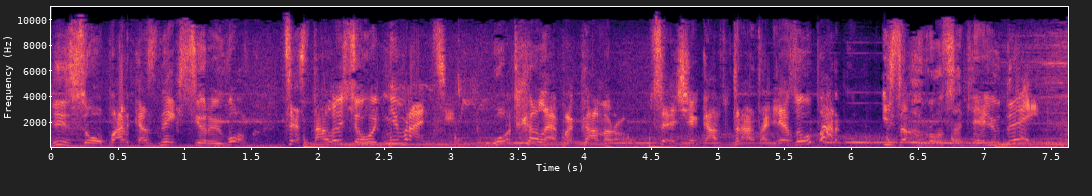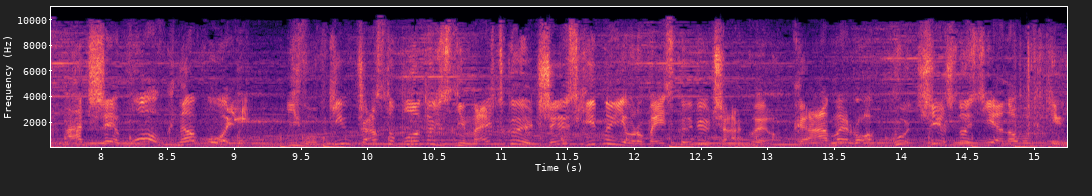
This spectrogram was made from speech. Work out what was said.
Із зоопарка зник сірий вовк. Це стало сьогодні вранці. От халепа камеро. Це чека втрата для зоопарку і загроза для людей. Адже вовк на волі. І вовків часто плутають з німецькою чи східноєвропейською вівчаркою. Камеро, хочеш досьє на вовків.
